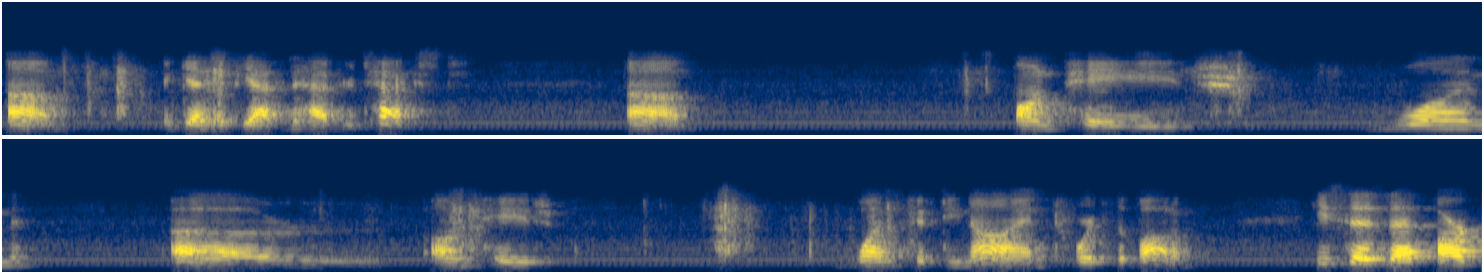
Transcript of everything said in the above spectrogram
um, again, if you happen to have your text, um, on page one, uh, on page 159, towards the bottom, he says that our,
